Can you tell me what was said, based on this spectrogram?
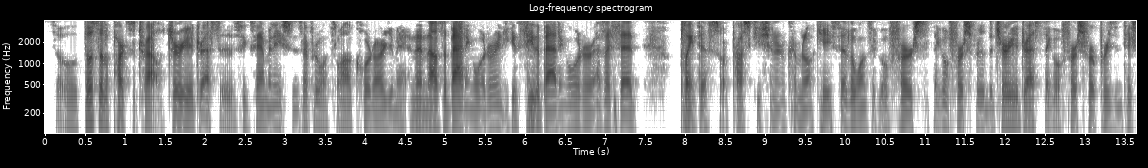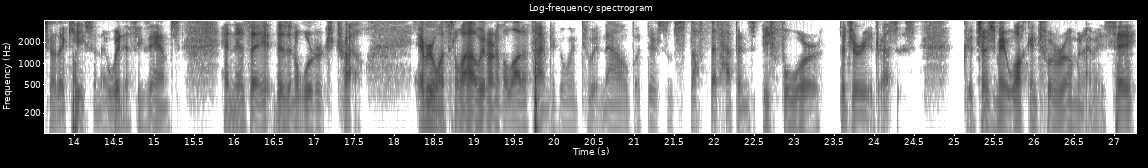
So those are the parts of trial, jury addresses, examinations, every once in a while court argument. And then now's the batting order. And you can see the batting order, as I said, plaintiffs or prosecution in a criminal case, they're the ones that go first. They go first for the jury address, they go first for a presentation of the case and their witness exams, and there's a there's an order to trial. Every once in a while, we don't have a lot of time to go into it now, but there's some stuff that happens before the jury addresses a judge may walk into a room and I may say,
